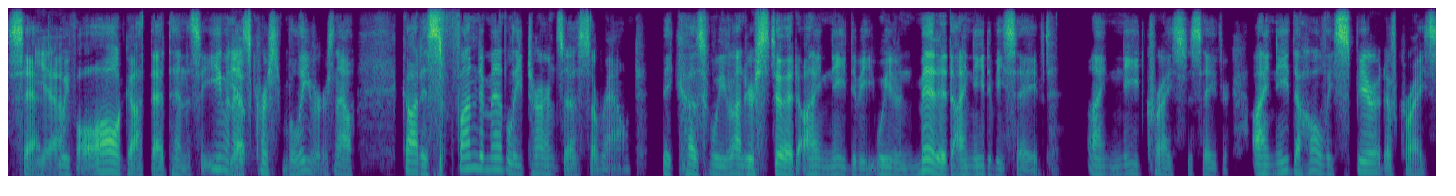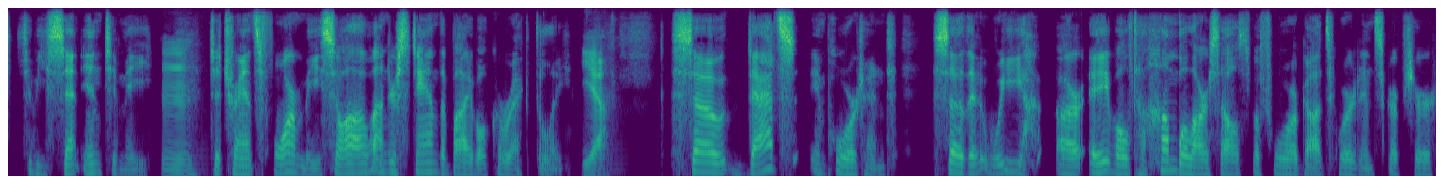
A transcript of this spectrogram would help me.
said. Yeah. We've all got that tendency, even yep. as Christian believers. Now, God has fundamentally turns us around because we've understood I need to be, we've admitted I need to be saved. I need Christ as Savior. I need the Holy Spirit of Christ to be sent into me mm. to transform me so I'll understand the Bible correctly. Yeah. So that's important so that we are able to humble ourselves before God's word in scripture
